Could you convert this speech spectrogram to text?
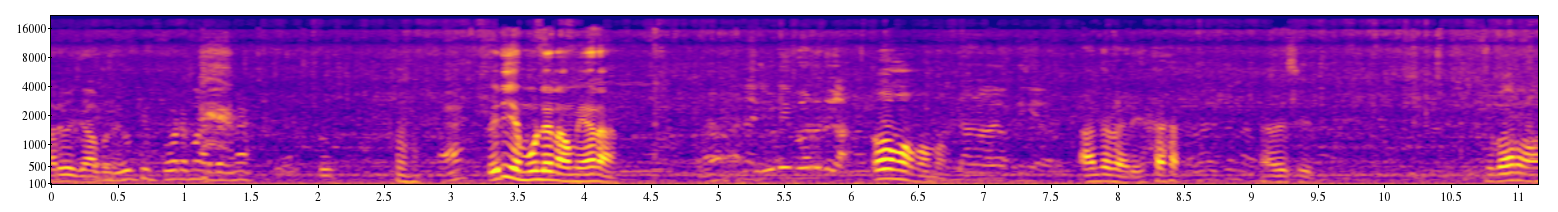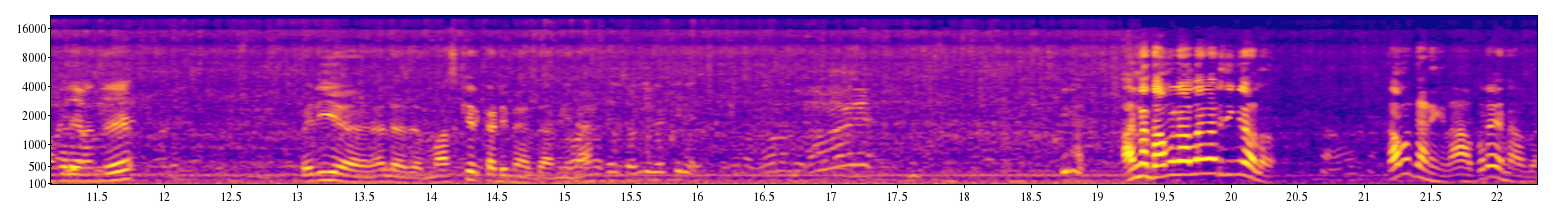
அறுவை சாப்பிட்றேன் யூடியூப் போட மாதிரி பெரிய முள்ள நாம ஆமாம் ஆமாம் ஆமாம் அந்த மாதிரி அது சரி இப்போ அவங்களே வந்து பெரிய நல்ல இது மஸ்கர் கடிமை இருந்தா மீனா? அண்ணா தமிழ் நல்லா நடிச்சிங்களோ தமிழ் தானீங்களா அப்புறம் என்ன அப்ப?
